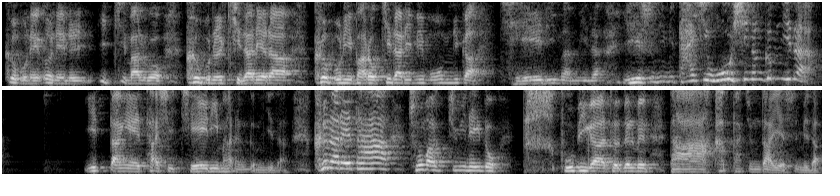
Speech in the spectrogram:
그분의 은혜를 잊지 말고 그분을 기다려라. 그분이 바로 기다림이 뭡니까? 재림합니다. 예수님이 다시 오시는 겁니다. 이 땅에 다시 재림하는 겁니다. 그날에 다 주막 주인에게도 다 부비가 더 들면 다 갚아준다 했습니다.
